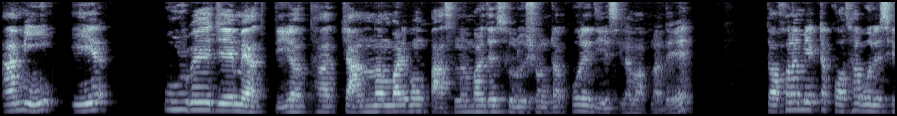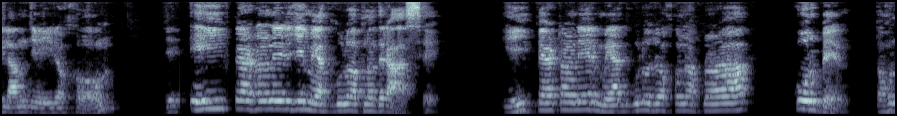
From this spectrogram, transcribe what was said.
আমি এর পূর্বে যে ম্যাথটি, অর্থাৎ চার নাম্বার এবং পাঁচ নাম্বার যে সলিউশনটা করে দিয়েছিলাম আপনাদের, তখন আমি একটা কথা বলেছিলাম যে এইরকম যে এই প্যাটার্নের যে ম্যাথগুলো আপনাদের আছে, এই প্যাটার্নের ম্যাথগুলো যখন আপনারা করবেন, তখন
